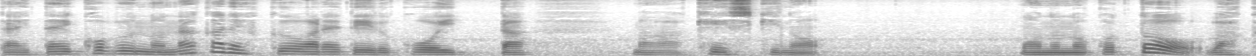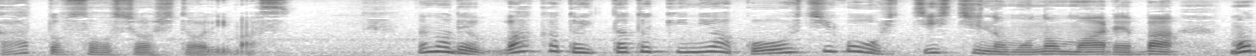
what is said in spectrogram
大体古文の中で含まれているこういった、まあ、形式のもののことを和歌と総称しております。なので和歌といった時には五七五七七のものもあればもっ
